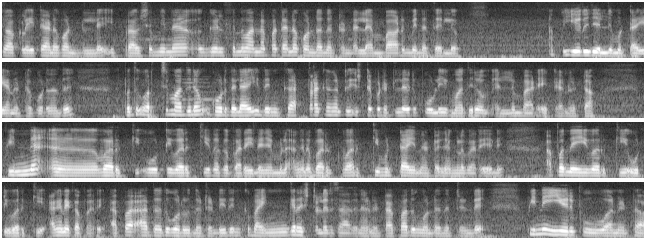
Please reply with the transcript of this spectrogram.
ചോക്ലേറ്റാണ് കൊണ്ടുള്ളത് ഇപ്രാവശ്യം പിന്നെ ഗൾഫിൽ നിന്ന് വന്നപ്പോൾ തന്നെ കൊണ്ടുവന്നിട്ടുണ്ടല്ലോ എമ്പാടും പിന്നെ തെല്ലും. അപ്പോൾ ഈ ഒരു ജെല്ലിമുട്ടായിയാണ് കേട്ടോ കൂടുന്നത്. അപ്പോൾ ഇത് കുറച്ച് മധുരം കൂടുതലായി. ഇതെനിക്ക് അത്രയ്ക്ക് അങ്ങോട്ട് ഇഷ്ടപ്പെട്ടിട്ടുള്ള ഒരു പുളി മധുരവും എല്ലാം പാടായിട്ടാണ് കേട്ടോ പിന്നെ വർക്കി ഊട്ടി വർക്കി എന്നൊക്കെ പറയില്ല നമ്മൾ അങ്ങനെ വർക്ക് വർക്കി മിഠായി എന്നാട്ടോ ഞങ്ങൾ പറയൽ അപ്പോൾ നെയ് വർക്കി ഊട്ടി വർക്കി അങ്ങനെയൊക്കെ പറയും. അപ്പോൾ അതത് കൊണ്ടുവന്നിട്ടുണ്ട്. ഇത് എനിക്ക് ഭയങ്കര ഇഷ്ടമുള്ളൊരു സാധനമാണ് കേട്ടോ അപ്പോൾ അതും കൊണ്ടുവന്നിട്ടുണ്ട്. പിന്നെ ഈ ഒരു പൂവാണ് കേട്ടോ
